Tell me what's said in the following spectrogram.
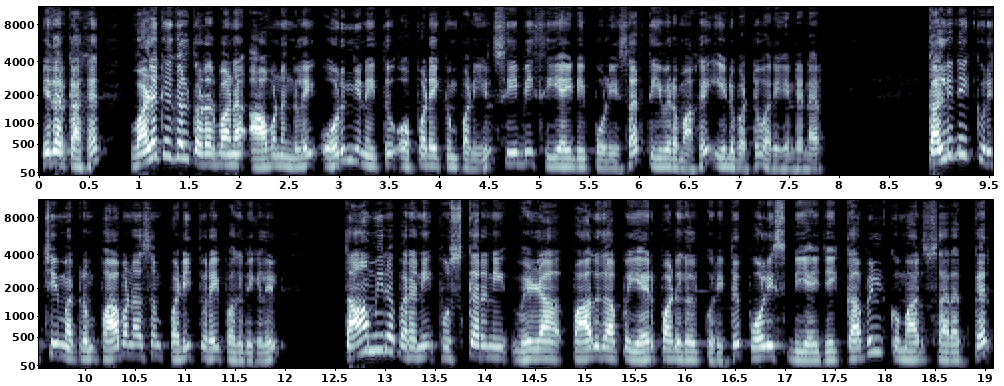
இதற்காக வழக்குகள் தொடர்பான ஆவணங்களை ஒருங்கிணைத்து ஒப்படைக்கும் பணியில் சிபிசிஐடி போலீசார் தீவிரமாக ஈடுபட்டு வருகின்றனர். கல்லிடைக்குறிச்சி மற்றும் பாபநாசம் படித்துறை பகுதிகளில் தாமிரபரணி புஷ்கரணி விழா பாதுகாப்பு ஏற்பாடுகள் குறித்து போலீஸ் டிஐஜி கபில் குமார் சரத்கர்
